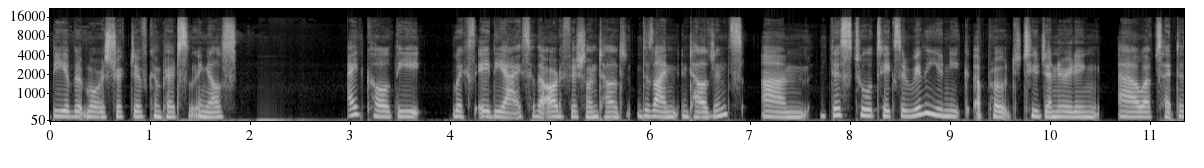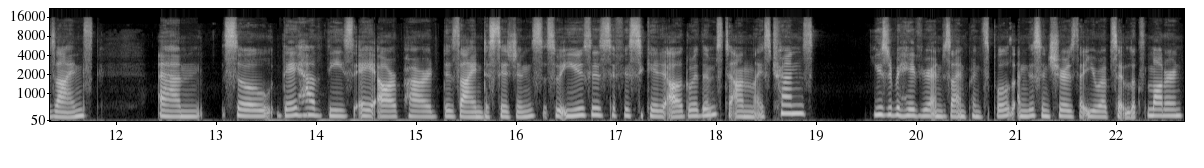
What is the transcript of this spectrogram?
be a bit more restrictive compared to something else. I'd call the Wix ADI, so the Artificial Intellig- Design Intelligence. Um, this tool takes a really unique approach to generating uh, website designs. Um, so they have these AI powered design decisions. So it uses sophisticated algorithms to analyze trends, user behavior, and design principles. And this ensures that your website looks modern,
